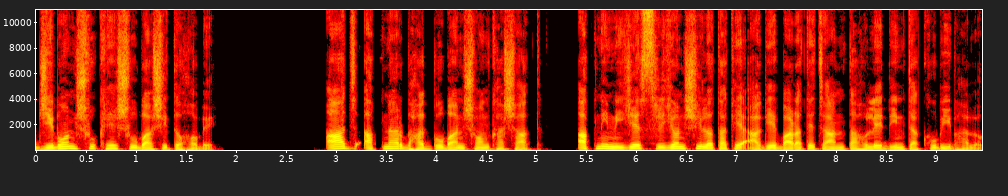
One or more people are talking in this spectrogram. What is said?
জীবন সুখে সুবাসিত হবে। আজ আপনার ভাগ্যবান সংখ্যা সাত। আপনি নিজের সৃজনশীলতাকে আগে বাড়াতে চান তাহলে দিনটা খুবই ভালো।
